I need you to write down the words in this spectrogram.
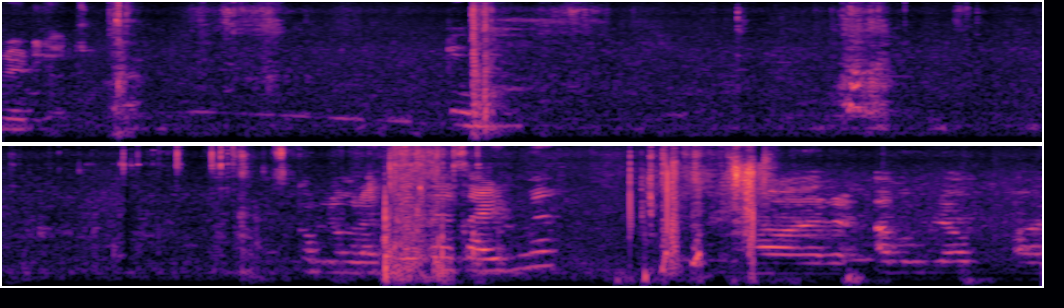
रेडी हो चुका है। तो इसको हम लोग रख देते हैं साइड में। और अब हम लोग और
